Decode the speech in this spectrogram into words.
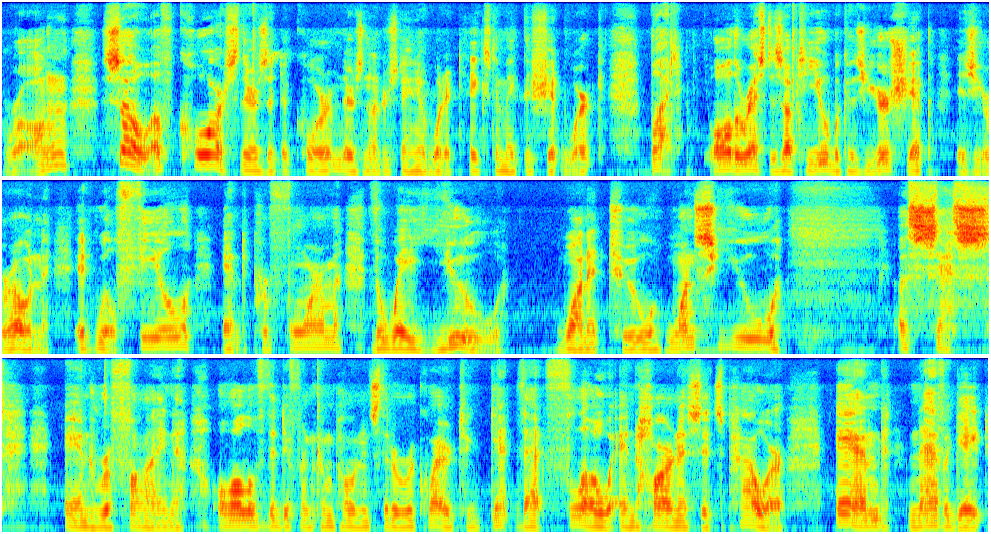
wrong. So, of course, there's a decorum. There's an understanding of what it takes to make the ship work. But all the rest is up to you because your ship is your own. It will feel and perform the way you want it to once you assess and refine all of the different components that are required to get that flow and harness its power and navigate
